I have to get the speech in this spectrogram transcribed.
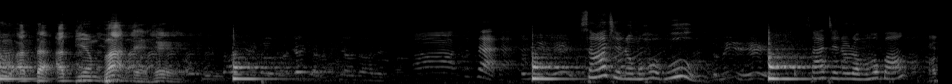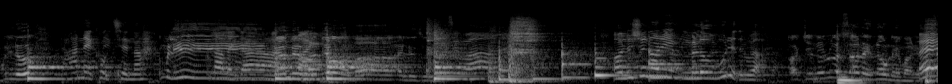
တို့အသက်အပြင်ဘတ်တယ်ဟဲ့အာဆက်ဆက်စားချင်တော့မဟုတ်ဘူးစားချင်တော့မဟုတ်ပါဘာဖြစ်လို့ဘူးဒါနဲ့ခုတ်ချင်တာအမလီလာလိုက်တာနာမည်မပြောင်းပါအဲ့လိုဆိုရင်စပါအော်လူရှင်တော်တွေမလိုဘူးတဲ့သူတို့ကအော်ကျွန်တော်တို့ကစားနိုင်တောင်းနိုင်ပါလေအေး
